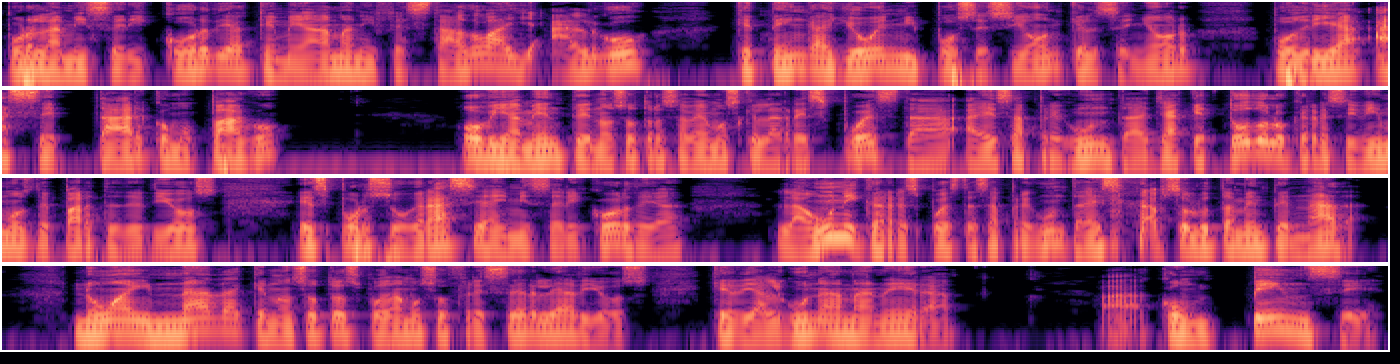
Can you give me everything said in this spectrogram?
por la misericordia que me ha manifestado? ¿Hay algo que tenga yo en mi posesión que el Señor podría aceptar como pago? Obviamente nosotros sabemos que la respuesta a esa pregunta, ya que todo lo que recibimos de parte de Dios es por su gracia y misericordia, la única respuesta a esa pregunta es absolutamente nada. No hay nada que nosotros podamos ofrecerle a Dios que de alguna manera ah, compense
